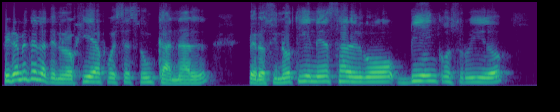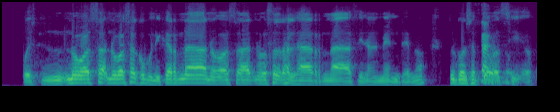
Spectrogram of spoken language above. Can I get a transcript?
Finalmente la tecnología pues es un canal, pero si no tienes algo bien construido, pues no vas a, no vas a comunicar nada, no vas a, no vas a trasladar nada finalmente, ¿no? Un concepto Exacto. vacío.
